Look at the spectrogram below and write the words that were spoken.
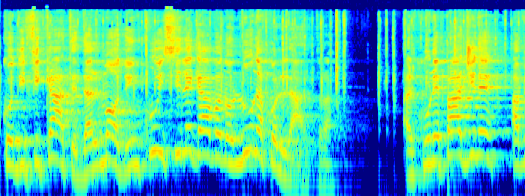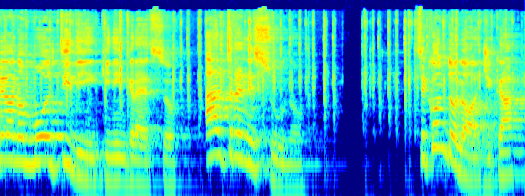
codificate dal modo in cui si legavano l'una con l'altra. Alcune pagine avevano molti link in ingresso, altre nessuno. Secondo logica,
